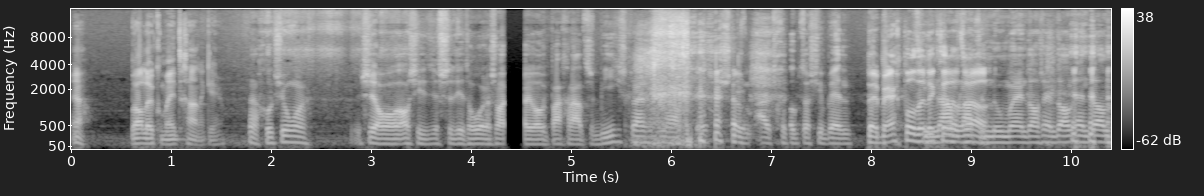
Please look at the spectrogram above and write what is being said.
ja, wel leuk om heen te gaan een keer. Nou goed, jongen. Dus al- als je dus dit horen, zou je wel een paar gratis biertjes krijgen vanavond. Slim uitgekookt als je bent. Bij Bergpolder Je lukte naam dat laten wel. noemen en dan, en, dan, en, dan,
